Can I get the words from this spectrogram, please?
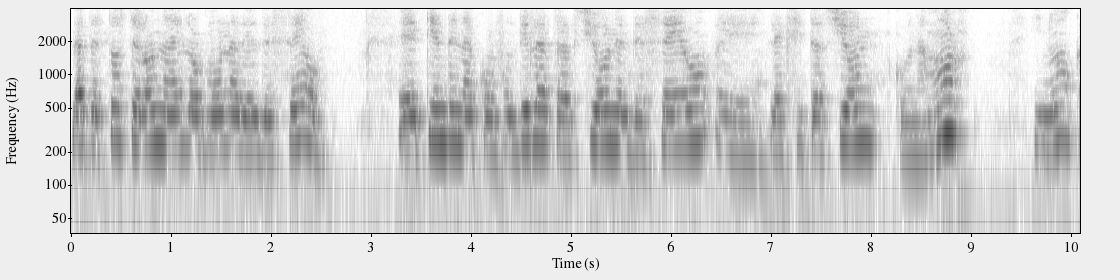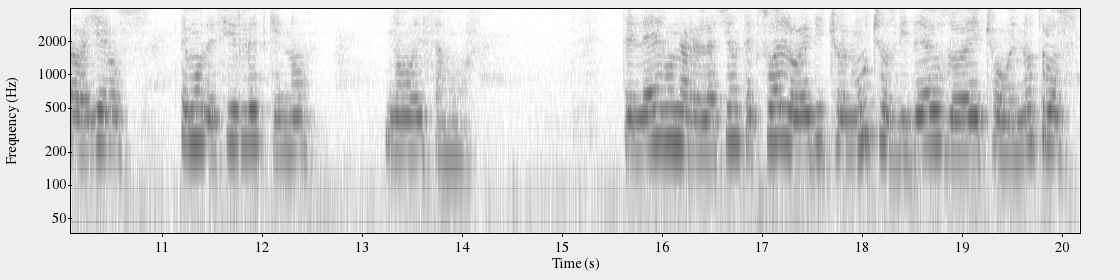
la testosterona es la hormona del deseo. Eh, tienden a confundir la atracción, el deseo, eh, la excitación con amor. Y no, caballeros, temo decirles que no, no es amor tener una relación sexual, lo he dicho en muchos videos, lo he hecho en otros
